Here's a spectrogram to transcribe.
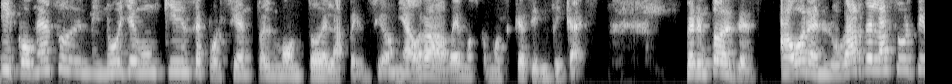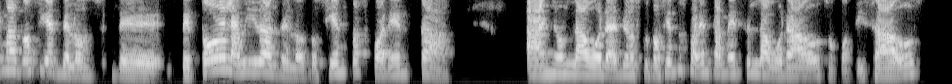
y con eso disminuyen un 15% el monto de la pensión. Y ahora vemos cómo, qué significa eso. Pero entonces, ahora en lugar de las últimas 200, de, los, de, toda la vida, de los 240 años laborales, de los 240 meses laborados o cotizados,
